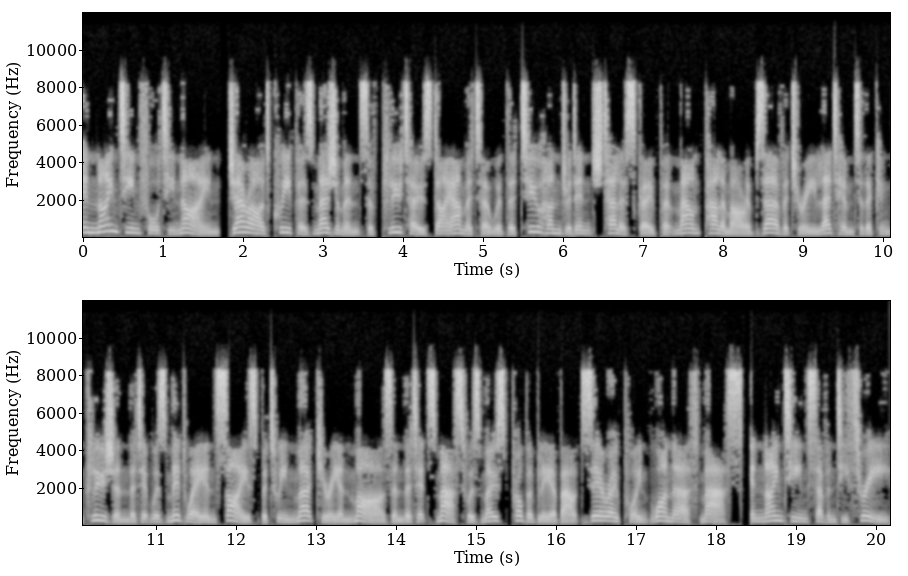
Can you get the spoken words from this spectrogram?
In 1949, Gerard Kuiper's measurements of Pluto's diameter with the 200-inch telescope at Mount Palomar Observatory led him to the conclusion that it was midway in size between Mercury and Mars and that its mass was most probably about 0.1 Earth mass. In 1973,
